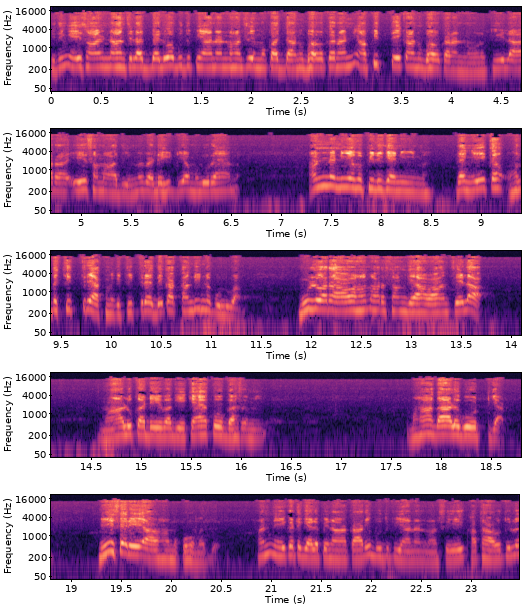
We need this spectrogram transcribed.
ඉතින් ඒ ස්වාමීන් වහන්සේලාත් බැලුවා බුදු පියාණන් වහන්සේ මොකද්ද අනුභව කරන්නේ අපිත් ඒක අනුභව කරන්න ඕන කියලා අර ඒ සමාධියෙම වැඩ හිටියා මුළු රැම. අන්න නියම පිළිගැනීම. දැන් ඒක හොඳ චිත්‍රයක්. මේක චිත්‍රය දෙකක් අඳින්න පුළුවන්. මුල් වර ආවහම අර සංඝයා වහන්සේලා මාළු කඩේ වගේ කෑකෝ ගසමින් මහා ගාල ගෝට්ටියක් මේ සැරේ ආවහම කොහොමද? අන්න ඒකට ගැලපෙන ආකාරي බුදු පියාණන් වහන්සේ කතාව තුළ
